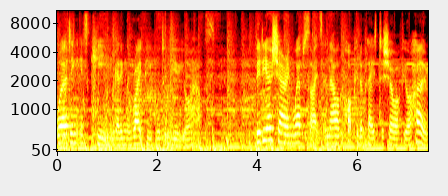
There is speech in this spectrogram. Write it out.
Wording is key in getting the right people to view your house. Video sharing websites are now a popular place to show off your home.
